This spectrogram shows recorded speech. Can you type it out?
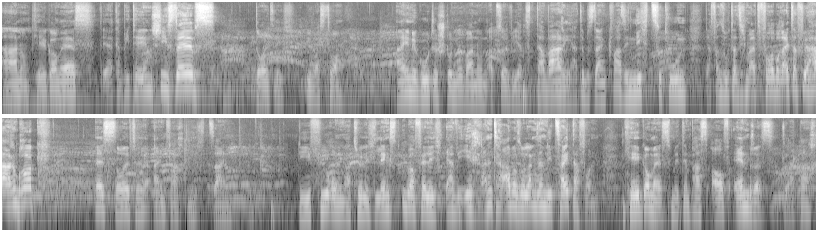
Hahn und Kehl Gomez. Der Kapitän schießt selbst deutlich übers Tor. Eine gute Stunde war nun absolviert. Davari hatte bis dahin quasi nichts zu tun. Da versucht er sich mal als Vorbereiter für Harenbrock. Es sollte einfach nicht sein. Die Führung natürlich längst überfällig. RWE rannte aber so langsam die Zeit davon. Kehl Gomez mit dem Pass auf Endres. Gladbach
